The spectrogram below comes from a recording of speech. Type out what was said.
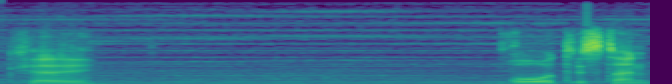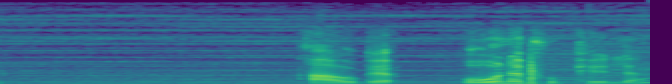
Okay. Rot ist ein Auge ohne Pupille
